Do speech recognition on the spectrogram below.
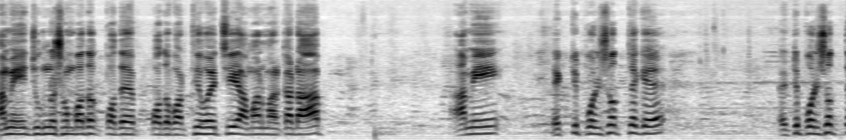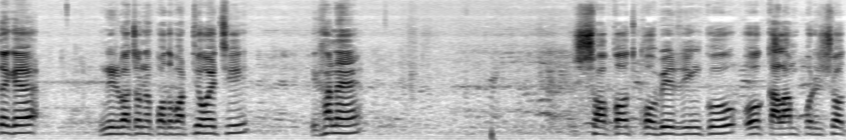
আমি যুগ্ম সম্পাদক পদে পদপ্রার্থী হয়েছি, আমার মার্কা ডাব আমি একটি পরিষদ থেকে, একটি পরিষদ থেকে নির্বাচনে পদপ্রার্থী হয়েছি। এখানে শকত, কবির, রিঙ্কু ও কালাম পরিষদ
